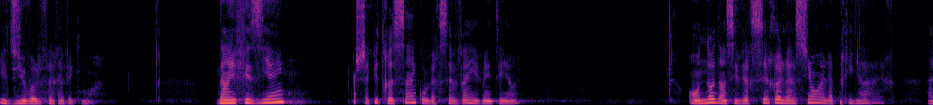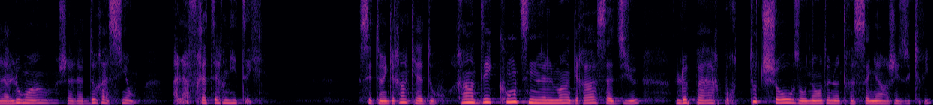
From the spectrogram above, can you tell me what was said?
Et Dieu va le faire avec moi. Dans Éphésiens, chapitre 5, au verset 20 et 21, on a dans ces versets relation à la prière, à la louange, à l'adoration, à la fraternité. C'est un grand cadeau. Rendez continuellement grâce à Dieu, le Père, pour toutes choses au nom de notre Seigneur Jésus-Christ,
